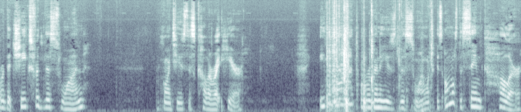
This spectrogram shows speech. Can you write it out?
for the cheeks for this one, we're going to use this color right here. Either that or we're going to use this one, which is almost the same color.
